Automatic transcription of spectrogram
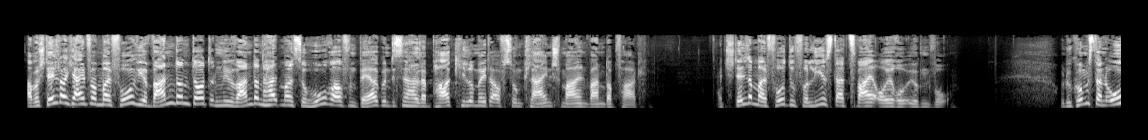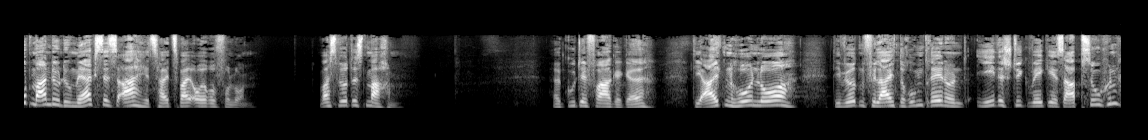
Aber stellt euch einfach mal vor, wir wandern dort und wir wandern halt mal so hoch auf den Berg und das sind halt ein paar Kilometer auf so einen kleinen, schmalen Wanderpfad. Jetzt stell dir mal vor, du verlierst da zwei Euro irgendwo. Und du kommst dann oben an und du merkst jetzt, ah, jetzt halt zwei Euro verloren. Was würdest du machen? Eine gute Frage, gell? Die alten Hohenloher, die würden vielleicht noch umdrehen und jedes Stück Weges absuchen.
